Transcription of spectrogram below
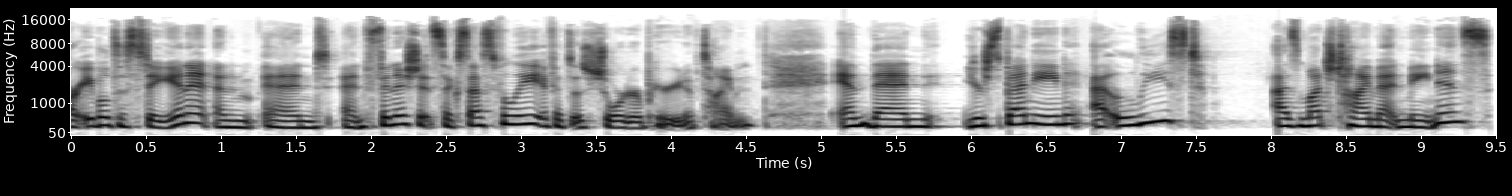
are able to stay in it and and and finish it successfully if it's a shorter period of time. And then you're spending at least as much time at maintenance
